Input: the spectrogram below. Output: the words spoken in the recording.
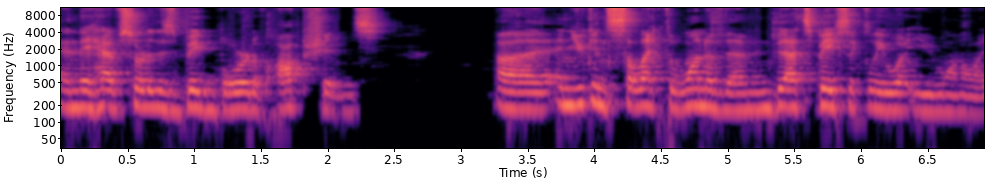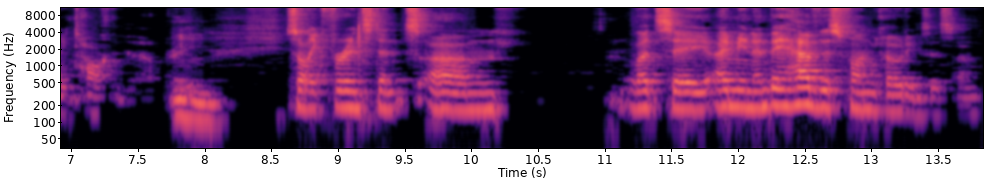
and they have sort of this big board of options, uh, and you can select one of them, and that's basically what you want to like talk about. Mhm. So, like for instance, um, let's say, I mean, and they have this fun coding system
